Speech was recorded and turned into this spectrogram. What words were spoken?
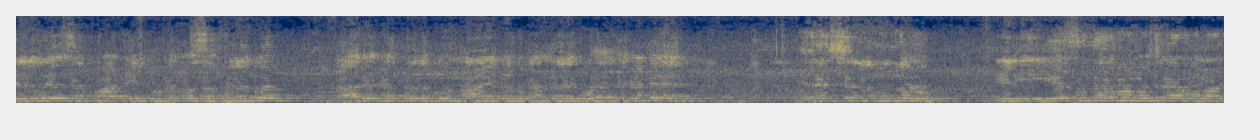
తెలుగుదేశం పార్టీ కుటుంబ సభ్యులకు కార్యకర్తలకు నాయకులకు అందరికీ కూడా. ఎందుకంటే ఎలక్షన్ల ముందు నేను ఏ సందర్భం వచ్చినా ఒక మాట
